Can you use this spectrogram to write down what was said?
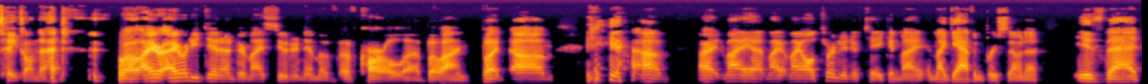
take on that. Well, I, I already did under my pseudonym of, of Carl uh, Bohan, but um, yeah, um, all right, my uh, my my alternative take in my in my Gavin persona is that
